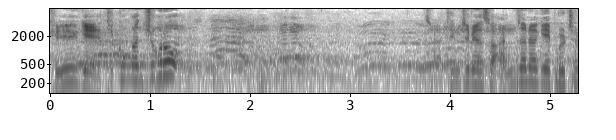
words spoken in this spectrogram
길게 뒷공간 쪽으로 자 등지면서 안전하게 볼처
